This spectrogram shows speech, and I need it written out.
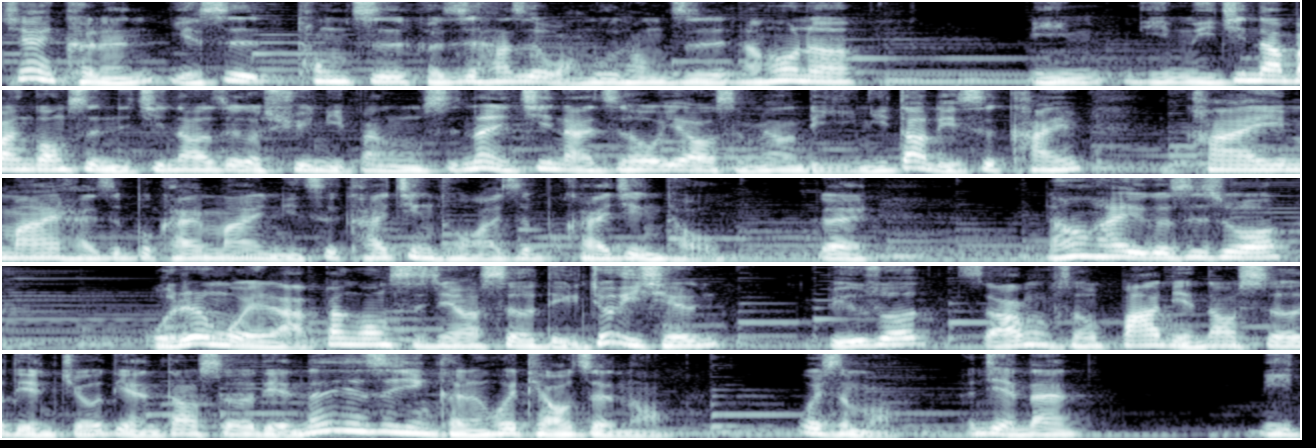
现在可能也是通知，可是它是网络通知。然后呢，你你你进到办公室，你进到这个虚拟办公室，那你进来之后要什么样的礼仪？你到底是开开麦还是不开麦？你是开镜头还是不开镜头？对。然后还有一个是说，我认为啦，办公时间要设定，就以前。比如说早上什么八点到十二点，九点到十二点，那件事情可能会调整哦。为什么？很简单，你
